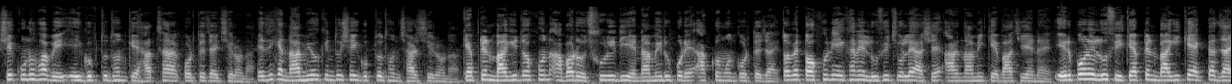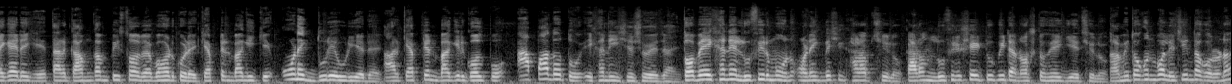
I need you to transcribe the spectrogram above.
সে কোনোভাবে এই গুপ্তধনকে হাতছাড়া করতে চাইছিল না। এদিকে নামিও কিন্তু সেই গুপ্তধন ছাড়ছিল না। ক্যাপ্টেন বাগি তখন আবারও ছুরি দিয়ে নামির উপরে আক্রমণ করতে যায়। তবে তখনই এখানে লুফি চলে আসে আর নামিকে বাঁচিয়ে নেয়। এরপরে লুফি ক্যাপ্টেন বাগিকে একটা জায়গায় রেখে তার গাম গাম পিস্তল ব্যবহার করে ক্যাপ্টেন বাগিকে অনেক দূরে উড়িয়ে দেয়। আর ক্যাপ্টেন বাগির গল্প আপাতত এখানেই শেষ হয়ে যায়। তবে এখানে লুফির মন অনেক বেশি খারাপ ছিল। কারণ লুফির সেই টুপিটা নষ্ট হয়ে গিয়েছিল। আমি তখন বলে, চিন্তা করো না,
